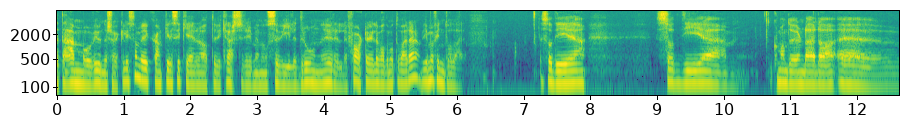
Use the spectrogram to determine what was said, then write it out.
dette her må vi undersøke, liksom. Vi kan ikke risikere at vi krasjer med noen sivile droner eller fartøy eller hva det måtte være. Vi må finne ut hva det er. Så de, så de eh, Kommandøren der da eh,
